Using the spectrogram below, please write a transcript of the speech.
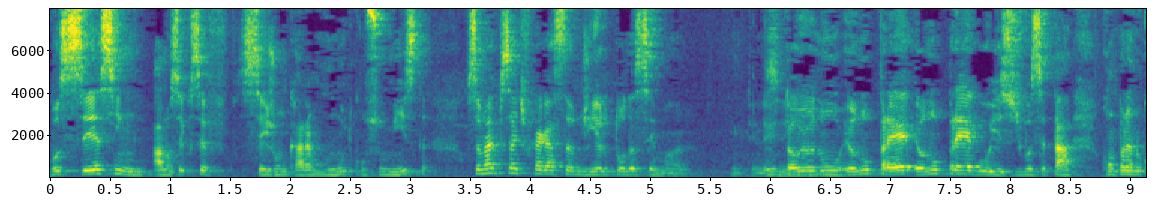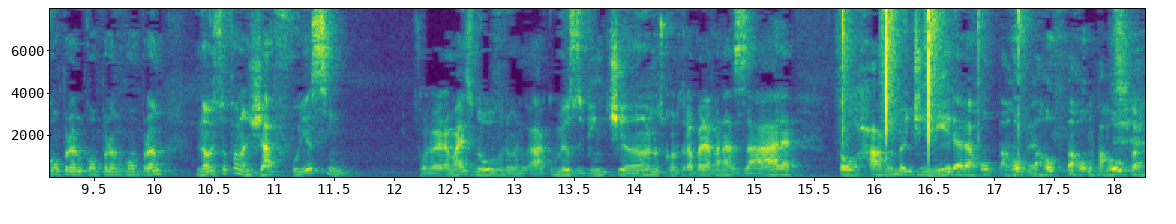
você, assim, a não ser que você seja um cara muito consumista, você não vai precisar de ficar gastando dinheiro toda semana. Entendeu? Sim. Então eu não, eu, não pre, eu não prego isso de você estar comprando, comprando, comprando, comprando. Não estou falando, já fui assim. Quando eu era mais novo, né, lá com meus 20 anos, quando eu trabalhava na Zara, torrava meu dinheiro, era roupa, roupa, roupa, roupa, roupa.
